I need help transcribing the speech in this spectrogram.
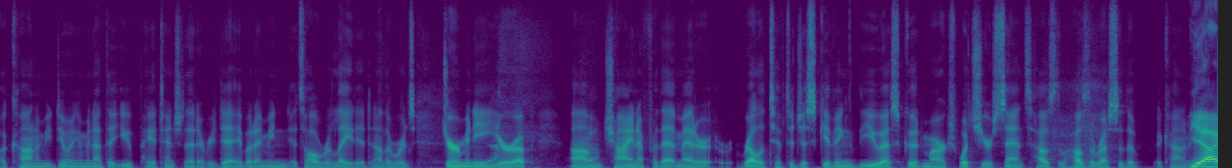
economy doing? I mean, not that you pay attention to that every day, but I mean, it's all related. In other words, Germany, Europe, um, China, for that matter, relative to just giving the U.S. good marks. What's your sense? How's the how's the rest of the economy? Yeah, I,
